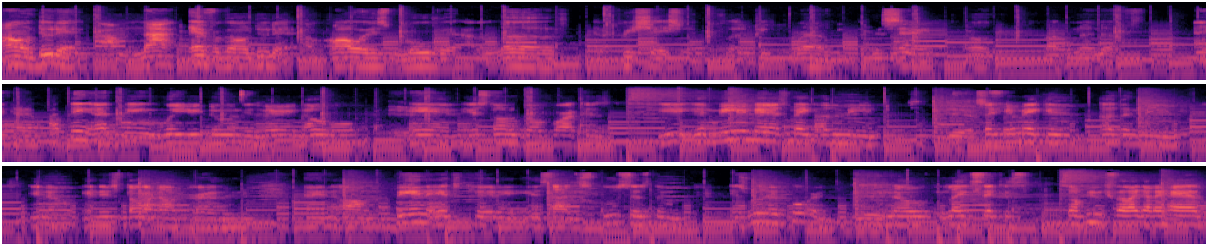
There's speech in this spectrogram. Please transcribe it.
I don't do that. I'm not ever gonna do that. I'm always moving out of love and appreciation for the people around me. Like I don't. Okay, I think I think what you're doing is very noble, Yeah. and it's gonna go far because millionaires make other millionaires. Yeah, So you're making other millionaires, you know, and it's starting out early. And um, being educated inside the school system is really important. You know, like I said, because some people feel like I gotta have,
